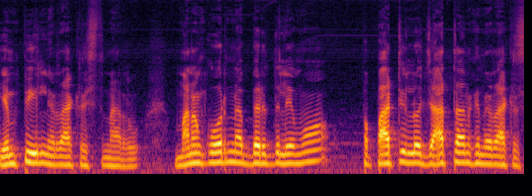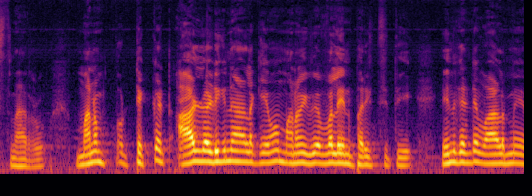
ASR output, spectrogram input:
ఎంపీలు నిరాకరిస్తున్నారు. మనం కోరిన అభ్యర్థులేమో పార్టీల్లో జారటానికి నిరాకరిస్తున్నారు. మనం టిక్కెట్ వాళ్ళు అడిగిన వాళ్ళకేమో మనం ఇవ్వలేని పరిస్థితి. ఎందుకంటే వాళ్ళమే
